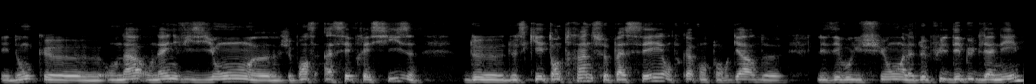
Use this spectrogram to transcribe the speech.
Et donc, euh, on, a, on a une vision, euh, je pense, assez précise de, ce qui est en train de se passer, en tout cas quand on regarde les évolutions depuis le début de l'année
